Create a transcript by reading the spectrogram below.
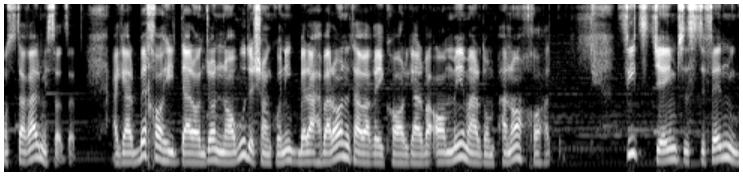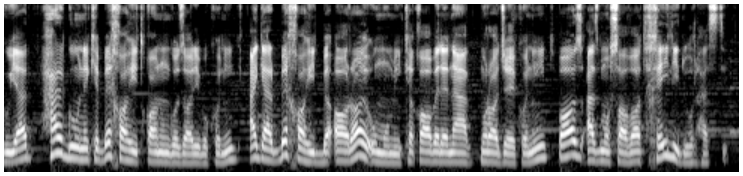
مستقر می سازد. اگر بخواهید در آنجا نابودشان کنید به رهبران طبقه کارگر و عامه مردم پناه خواهد بود فیتز جیمز استیفن می‌گوید هر گونه که بخواهید قانون گذاری بکنید اگر بخواهید به آراء عمومی که قابل نقد مراجعه کنید باز از مساوات خیلی دور هستید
